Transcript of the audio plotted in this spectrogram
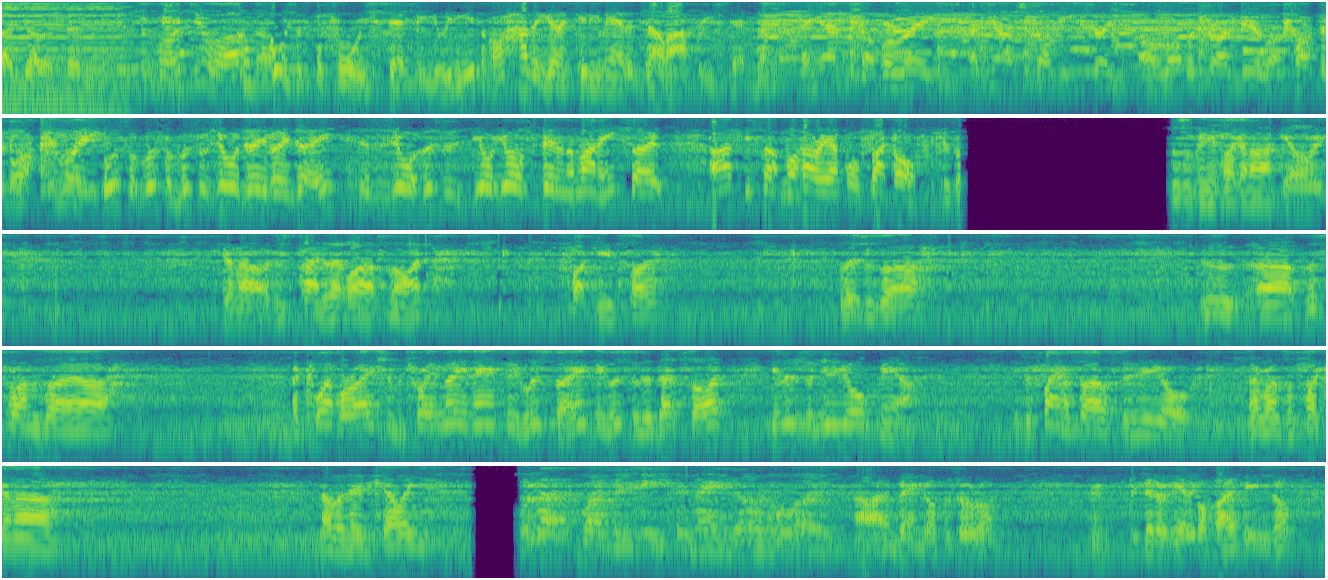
baby girl that stabbed me. Is this before you or Of course it's before he stabbed me, you idiot. I had to go get him out of jail after he stabbed me. A young Chopper Read, a young stocky thief, a robber drug dealer, cut the block and leave. Listen, listen, this is your DVD. This is your, this is, you're, you're spending the money, so ask you something, well, hurry up or fuck off, because this is my fucking art gallery. You know, I just painted that last night. Fuck you, so. This is, uh, this is, uh, this one's a, uh, a collaboration between me and Anthony Lister. Anthony Lister did that side. He lives in New York now. He's a famous artist in New York. That runs a fucking, uh, another Ned Kelly. What about like Matisse and Van Gogh and all those? Oh, Van Gogh was alright. Be better if he had got both ears off.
